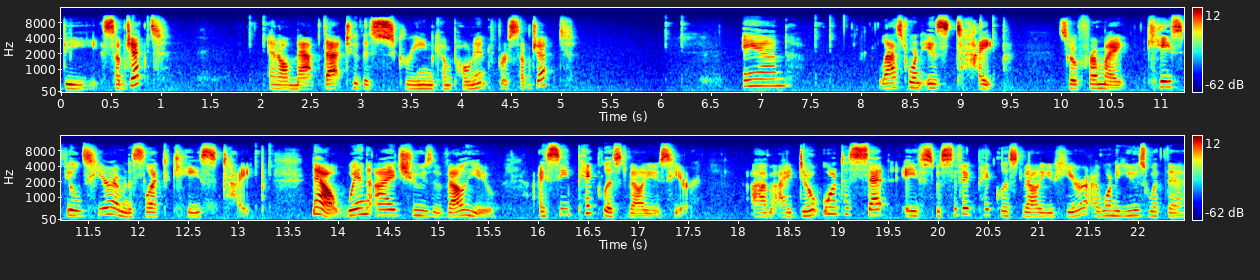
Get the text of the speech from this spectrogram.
the subject, and I'll map that to the screen component for subject. And last one is type. So from my case fields here, I'm going to select case type. Now, when I choose a value, I see pick list values here. Um, I don't want to set a specific pick list value here. I want to use what the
